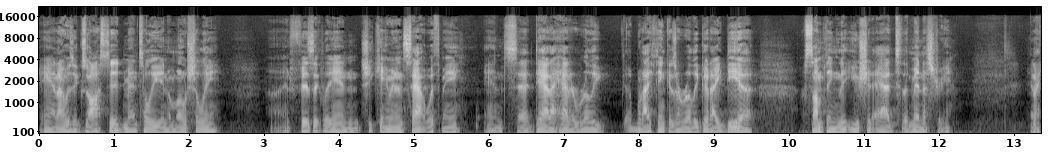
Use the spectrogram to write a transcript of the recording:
and I was exhausted mentally and emotionally uh, and physically. And she came in and sat with me and said, Dad, I had a really, what I think is a really good idea, something that you should add to the ministry. And I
